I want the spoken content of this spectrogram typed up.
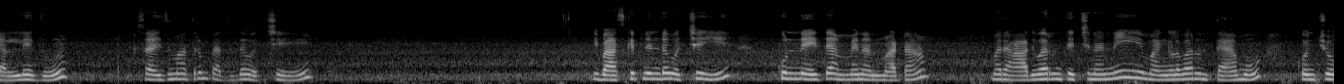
వెళ్ళలేదు. సైజు మాత్రం పెద్దదే వచ్చాయి. ఈ బాస్కెట్ నిండా వచ్చాయి. కొన్ని అయితే అమ్మాను అనమాట మరి ఆదివారం తెచ్చినన్ని మంగళవారం తేము. కొంచెం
